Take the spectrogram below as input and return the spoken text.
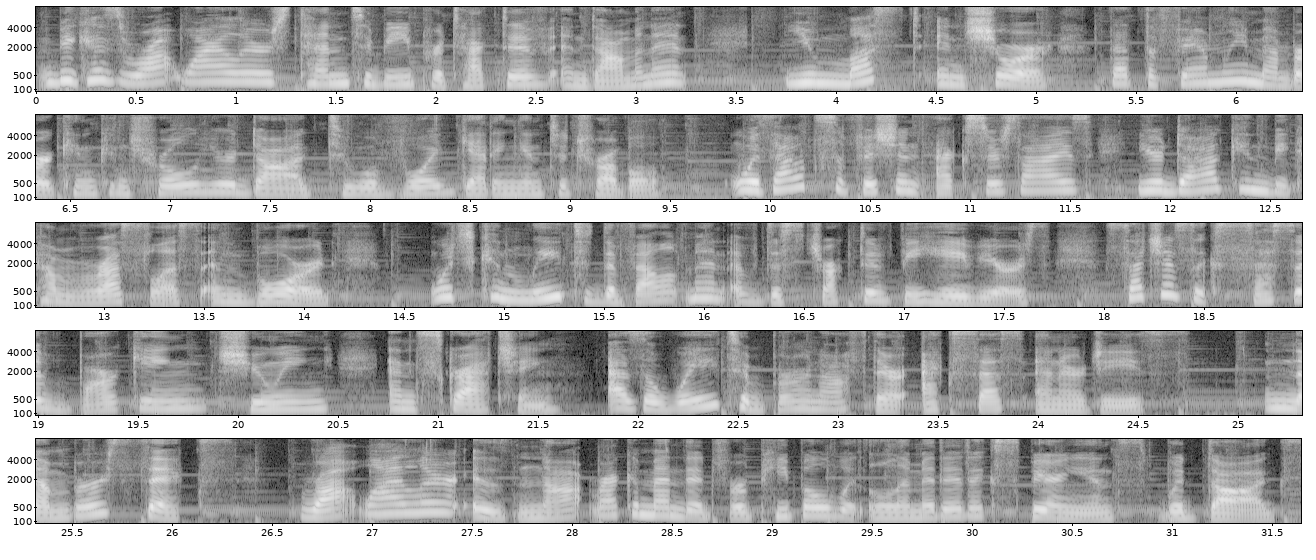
Because Rottweilers tend to be protective and dominant, you must ensure that the family member can control your dog to avoid getting into trouble. Without sufficient exercise, your dog can become restless and bored, which can lead to development of destructive behaviors such as excessive barking, chewing, and scratching as a way to burn off their excess energies. Number 6. Rottweiler is not recommended for people with limited experience with dogs.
